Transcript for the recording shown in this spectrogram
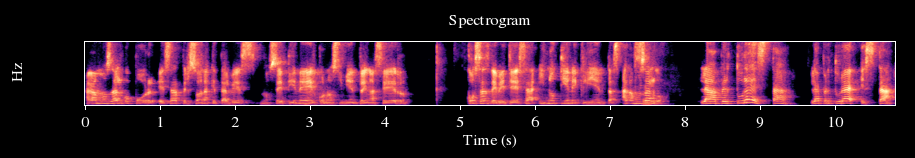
hagamos algo por esa persona que tal vez, no sé, tiene conocimiento en hacer cosas de belleza y no tiene clientas, hagamos algo. La apertura está, la apertura está.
